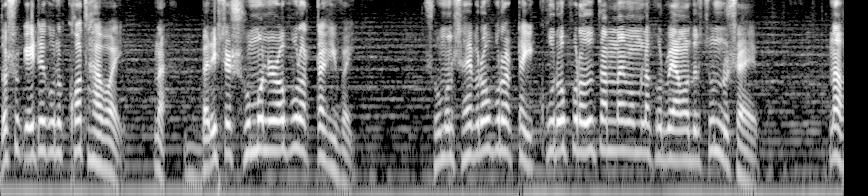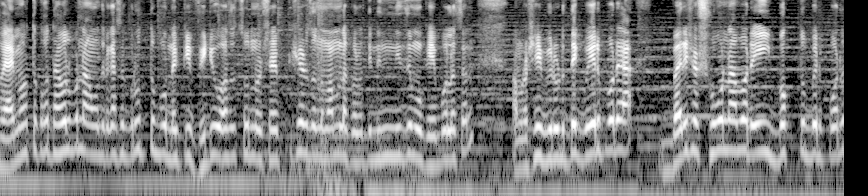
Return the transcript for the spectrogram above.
দর্শক, এটা কোনো কথা ভাই, না, ব্যারিস্টার সুমনের অপরাধটা কি ভাই? সুমন সাহেবের অপরাধটা কি? কোন অপরাধে তার নামে মামলা করবে আমাদের চূন্য সাহেব। না ভাই আমি অত কথা বলব না আমাদের কাছে গুরুত্বপূর্ণ একটি ভিডিও আছে চূন্য সাহেব কিসের জন্য মামলা করবে তিনি নিজে মুখেই বলেছেন। আমরা সেই ভিডিওটি দেখব। এরপরে ব্যারিস্টার শোন আবার এই বক্তব্যের পরে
